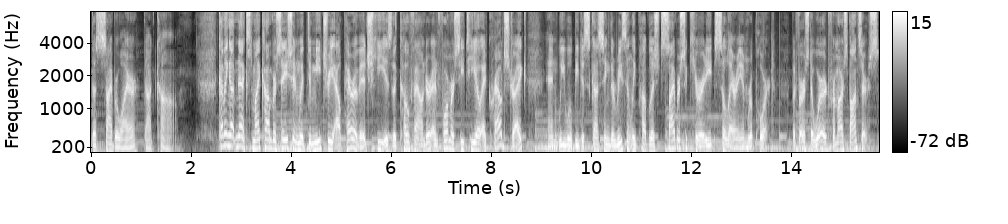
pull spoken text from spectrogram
thecyberwire.com. Coming up next, my conversation with Dmitri Alperovitch. He is the co founder and former CTO at CrowdStrike, and we will be discussing the recently published Cybersecurity Solarium report. But first, a word from our sponsors.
